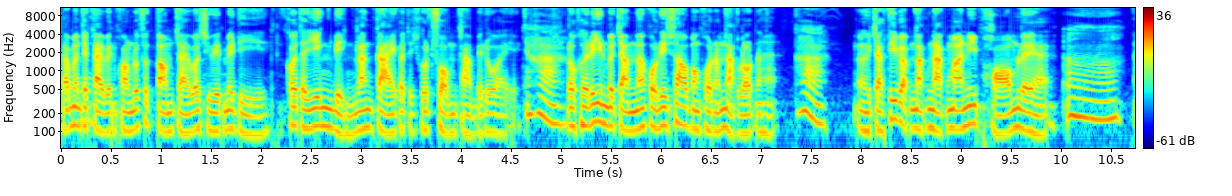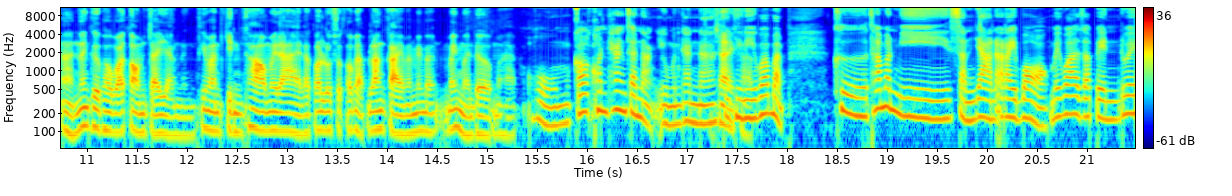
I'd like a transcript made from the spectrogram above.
แล้วมันจะกลายเป็นความรู้สึกตอมใจว่าชีวิตไม่ดี ก็จะยิ่งดิ่งร่างกายก็จะชุดโทรมตามไปด้วยค่ะเราเคยได้ยินประจำนะคนที่เศร้าบางคนน้ำหนักลดนะฮะค่ะ เออจากที่แบบหนักๆมานี่ผอมเลยฮะเอออ่านั่นคือภาวะตอมใจอย่างหนึ่งที่มันกินข้าวไม่ได้ แล้วก็รู้สึกว่าแบบร่างกายมันไม่เหมือนไม่เหมือนเดิมอะครับโอ้โหมันก็ค่อนข้างจะหนักอยู่เหมือนกันนะใช่แต่ทีครับนี้ว่าแบบคือถ้ามันมีสัญญาณอะไรบอก ไม่ว่าจะเป็นด้วย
